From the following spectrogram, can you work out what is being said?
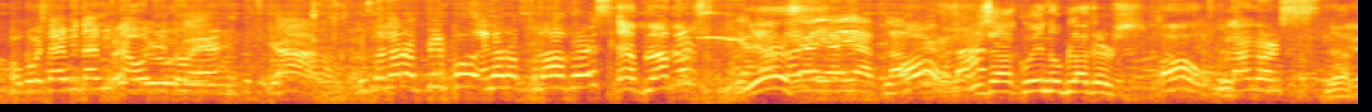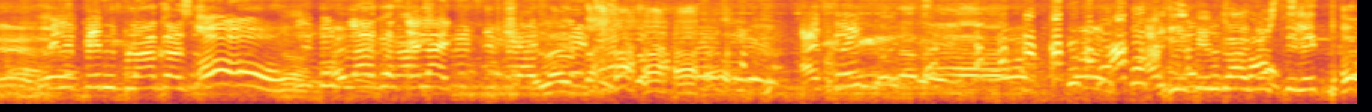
Oh boy, dami-dami tao dito eh. Yeah. There's a lot of people, a lot of vloggers. Eh, vloggers? Yes! Yeah, yeah, yeah. Oh, Vlogger. She's a queen of vloggers. oh, vloggers. Yeah. Philippine vloggers. Oh, Yeah. Philippine vloggers. I like. I Like, Ice cream? Philippine vloggers delete daw.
